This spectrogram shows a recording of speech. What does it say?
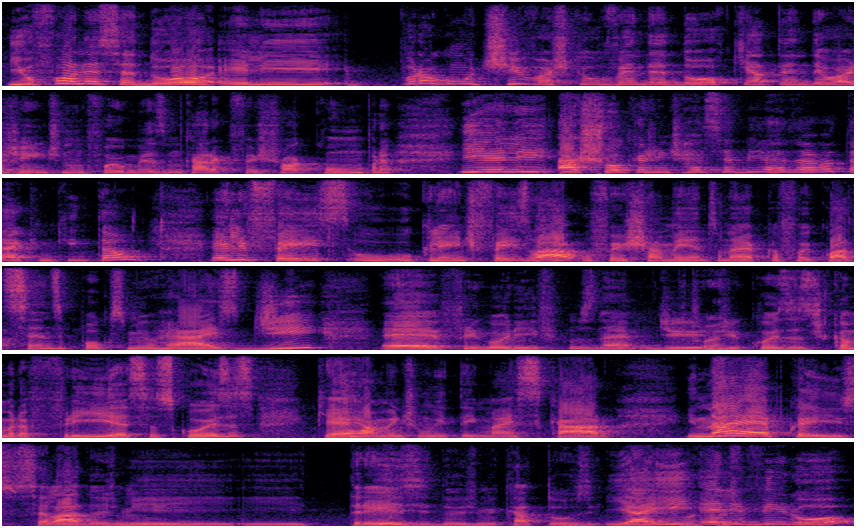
E o fornecedor, ele por algum motivo, acho que o vendedor que atendeu a gente não foi o mesmo cara que fechou a compra e ele achou que a gente recebia reserva técnica. Então, ele fez, o, o cliente fez lá o fechamento, na época foi 400 e poucos mil reais de é, frigoríficos, né? De, de coisas de câmara fria, essas coisas, que é realmente um item mais caro. E na época, isso, sei lá, 2013, 2014. E aí ele virou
